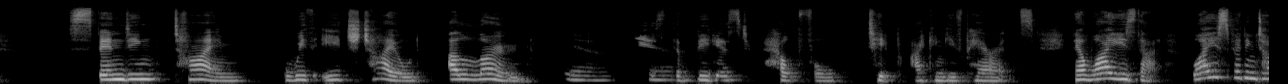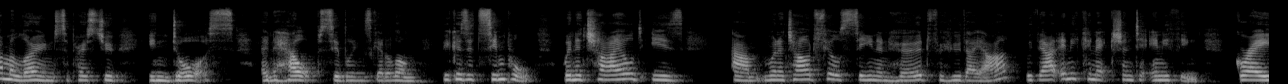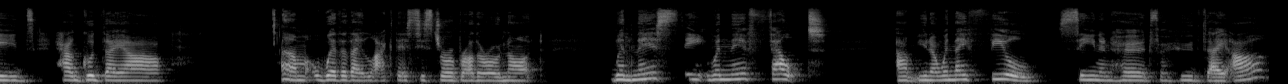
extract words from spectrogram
spending time with each child alone yeah, is yeah. the biggest helpful tip I can give parents. Now, why is that? Why is spending time alone supposed to endorse and help siblings get along? Because it's simple. When a child is um, when a child feels seen and heard for who they are without any connection to anything grades how good they are um, whether they like their sister or brother or not when they're seen, when they're felt, um, you know, when they feel seen and heard for who they are,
